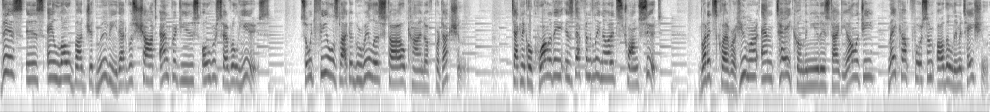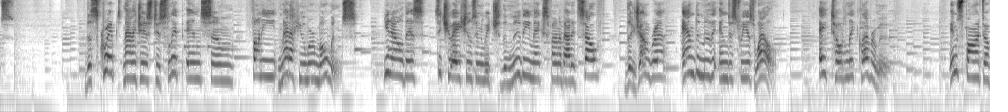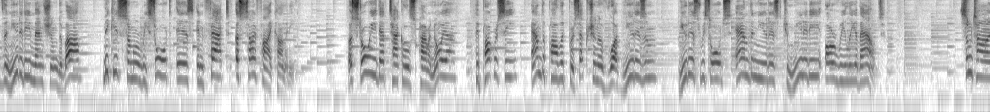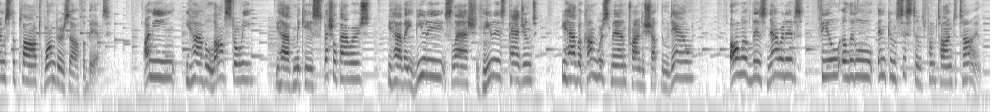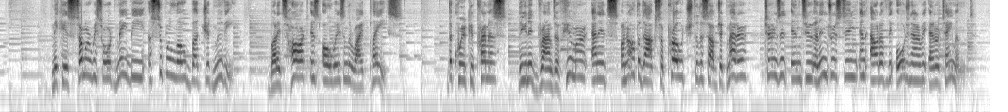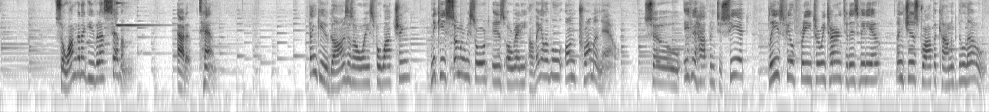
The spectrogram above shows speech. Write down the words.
This is a low-budget movie that was shot and produced over several years. So it feels like a guerrilla-style kind of production. Technical quality is definitely not its strong suit, but its clever humor and take on the nudist ideology make up for some other limitations. The script manages to slip in some funny meta-humor moments. You know, these situations in which the movie makes fun about itself, the genre, and the movie industry as well. A totally clever move. In spite of the nudity mentioned above, Micky's Summer Resort is, in fact, a sci-fi comedy. A story that tackles paranoia, hypocrisy, and the public perception of what nudism, nudist resorts, and the nudist community are really about. Sometimes the plot wanders off a bit. I mean, you have a love story, you have Micky's special powers, you have a beauty slash nudist pageant, you have a congressman trying to shut them down. All of these narratives feel a little inconsistent from time to time. Micky's Summer Resort may be a super low budget movie, but its heart is always in the right place. The quirky premise, the unique brand of humor, and its unorthodox approach to the subject matter turns it into an interesting and out of the ordinary entertainment. So I'm gonna give it a 7 out of 10. Thank you guys as always for watching. Micky's Summer Resort is already available on Troma now. So if you happen to see it, please feel free to return to this video and just drop a comment below.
